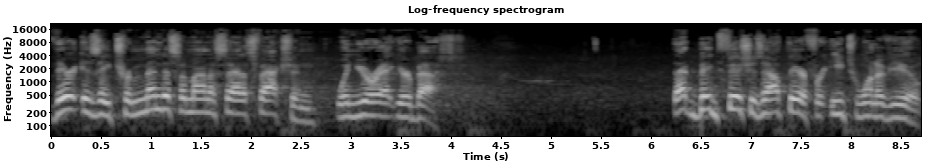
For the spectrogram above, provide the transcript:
There is a tremendous amount of satisfaction when you're at your best. That big fish is out there for each one of you.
